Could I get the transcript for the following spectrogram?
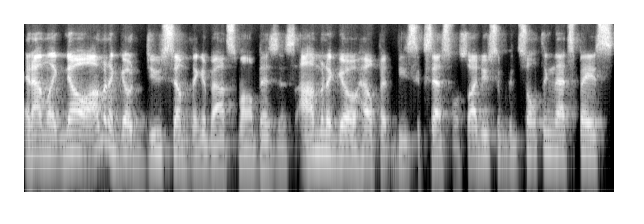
and i'm like no i'm going to go do something about small business i'm going to go help it be successful so i do some consulting in that space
